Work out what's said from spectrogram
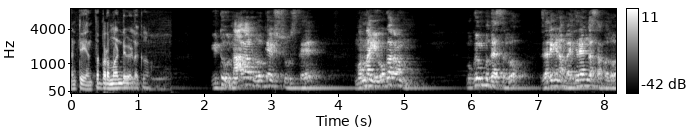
అంటే ఎంత బ్రహ్మాండి వీళ్ళకు? ఇటు నారా లోకేష్ చూస్తే మొన్న యువకరం ముగింపు దశలో జరిగిన బహిరంగ సభలో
